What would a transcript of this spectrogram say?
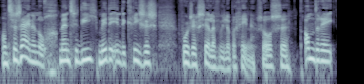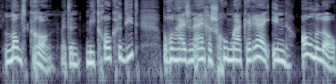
Want ze zijn er nog, mensen die midden in de crisis... voor zichzelf willen beginnen. Zoals uh, André Landkroon. Met een microkrediet begon hij zijn zijn eigen schoenmakerij in Almelo.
